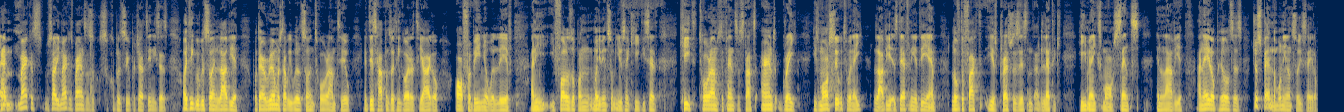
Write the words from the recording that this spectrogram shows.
Um, Marcus, sorry, Marcus Barnes has a couple of super chats in. He says, "I think we will sign Lavia, but there are rumours that we will sign Thuram too. If this happens, I think either Thiago or Fabinho will leave." And he, he follows up on might have been something you said, Keith. He said, "Keith, Thuram's defensive stats aren't great. He's more suited to an A. Lavia is definitely a DM. Love the fact he is press resistant, athletic. He makes more sense." In Lavia. And Ado Hill says, just spend the money on Caicedo.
